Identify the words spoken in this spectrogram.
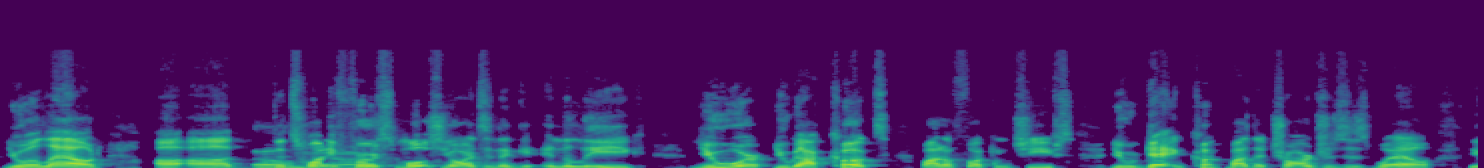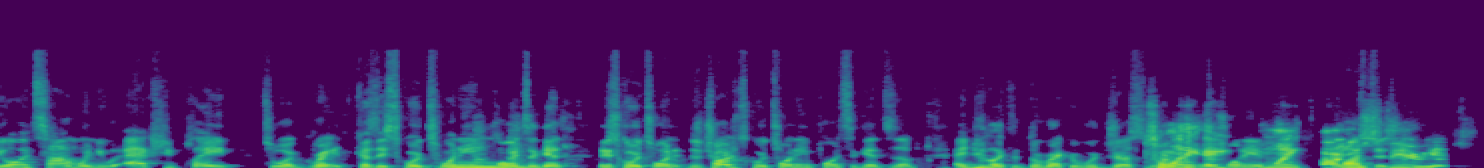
You allowed uh, uh, oh the twenty first most yards in the in the league. You were you got cooked by the fucking Chiefs. You were getting cooked by the Chargers as well. The only time when you actually played to a great because they scored 28 Ooh. points against they scored 20 the Chargers scored 28 points against them. And you looked at the record with with 28 28 points? Are you this. serious?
